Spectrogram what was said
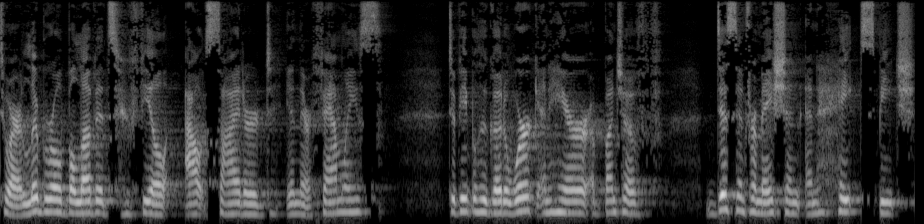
to our liberal beloveds who feel outsidered in their families, to people who go to work and hear a bunch of disinformation and hate speech,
